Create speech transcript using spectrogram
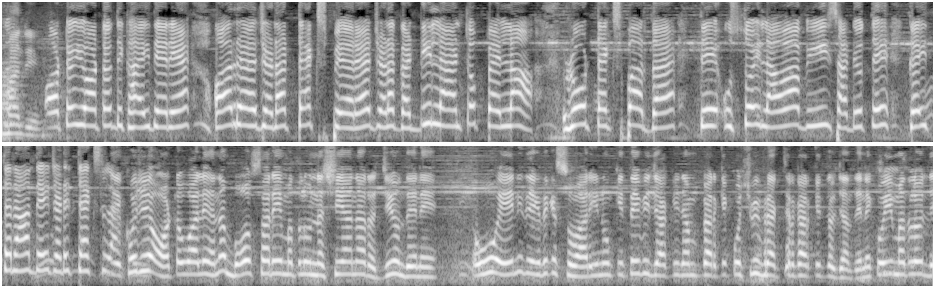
ਹਾਂਜੀ ਆਟੋ ਹੀ ਆਟੋ ਦਿਖਾਈ ਦੇ ਰਿਹਾ ਹੈ ਔਰ ਜਿਹੜਾ ਟੈਕਸ ਪੇਅਰ ਹੈ ਜਿਹੜਾ ਗੱਡੀ ਲੈਣ ਤੋਂ ਪਹਿਲਾਂ ਰੋਡ ਟੈਕਸ ਭਰਦਾ ਹੈ ਤੇ ਉਸ ਤੋਂ ਇਲਾਵਾ ਵੀ ਸਾਡੇ ਉੱਤੇ ਕਈ ਤਰ੍ਹਾਂ ਦੇ ਜਿਹੜੇ ਟੈਕਸ ਲੱਗ ਦੇਖੋ ਜੇ ਆਟੋ ਵਾਲੇ ਹੈ ਨਾ ਬਹੁਤ ਸਾਰੇ ਮਤਲਬ ਨਸ਼ਿਆਂ ਨਾਲ ਰੱਜੇ ਹੁੰਦੇ ਨੇ। ਉਹ ਇਹ ਨਹੀਂ ਦੇਖਦੇ ਕਿ ਸਵਾਰੀ ਨੂੰ ਕਿਤੇ ਵੀ ਜਾ ਕੇ ਜੰਪ ਕਰਕੇ ਕੁਝ ਵੀ ਫ੍ਰੈਕਚਰ ਕਰਕੇ ਚਲ ਜਾਂਦੇ ਨੇ। ਕੋਈ ਮਤਲਬ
